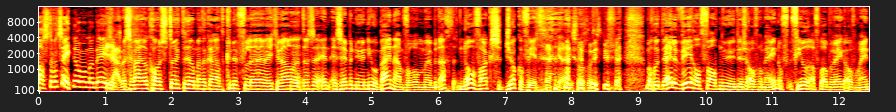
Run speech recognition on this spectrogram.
gasten? Wat zijn jullie allemaal mee bezig? Ja, maar ze waren ook gewoon structureel met elkaar aan het knuffelen, weet je wel. Was, en, en ze hebben nu een nieuwe bijnaam voor hem eh, bedacht. Novax Djokovic. Ja, die is wel goed. maar goed, de hele wereld valt nu dus over hem heen. Of viel de afgelopen weken over hem heen.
